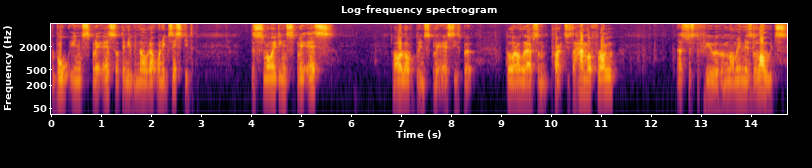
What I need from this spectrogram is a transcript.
The vaulting split S, I didn't even know that one existed. The sliding split S. I love doing split S's, but God, I'm going to have some practice. The hammer throw. That's just a few of them. I mean, there's loads.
